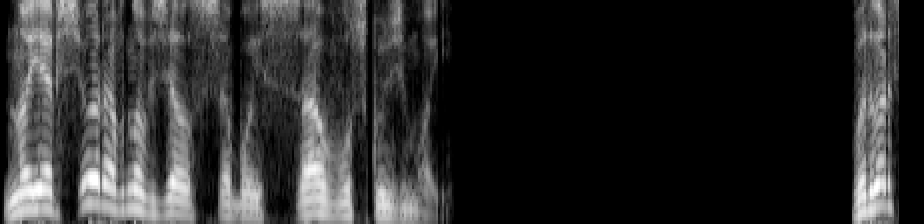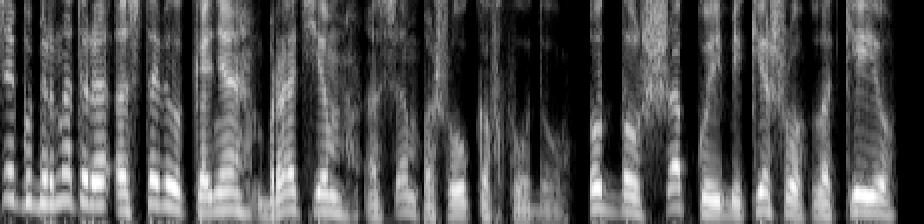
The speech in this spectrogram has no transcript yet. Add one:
Но я все равно взял с собой Савву с Кузьмой. Во дворце губернатора оставил коня братьям, а сам пошел ко входу. Отдал шапку и бекешу лакею.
